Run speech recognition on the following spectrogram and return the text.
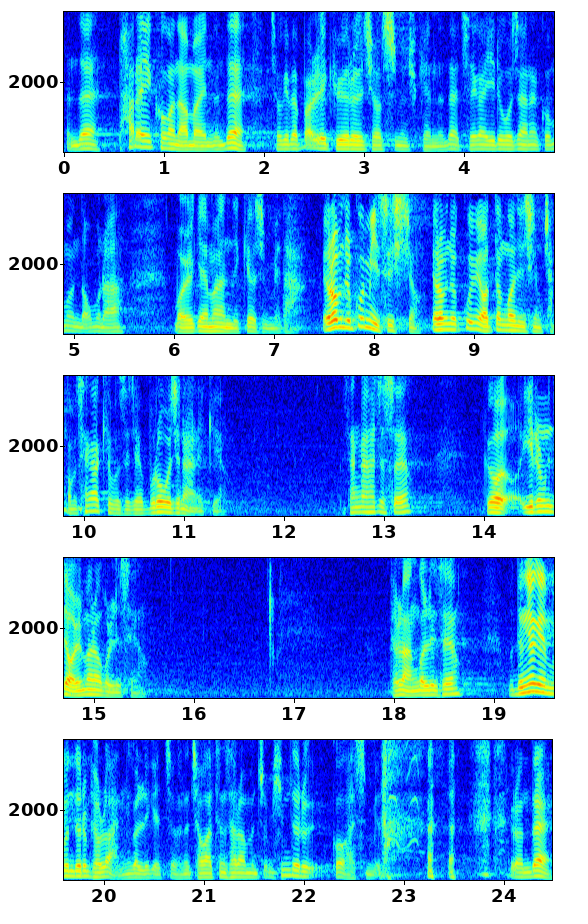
근데 8에이커가 남아 있는데 저기다 빨리 교회를 지었으면 좋겠는데 제가 이루고자 하는 꿈은 너무나 멀게만 느껴집니다. 여러분들 꿈이 있으시죠? 여러분들 꿈이 어떤 건지 지금 잠깐 생각해 보세요. 제가 물어보지는 않을게요. 생각하셨어요? 그거 이루는데 얼마나 걸리세요? 별로 안 걸리세요? 능력 있는 분들은 별로 안 걸리겠죠. 근데 저 같은 사람은 좀 힘들 것 같습니다. 그런데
